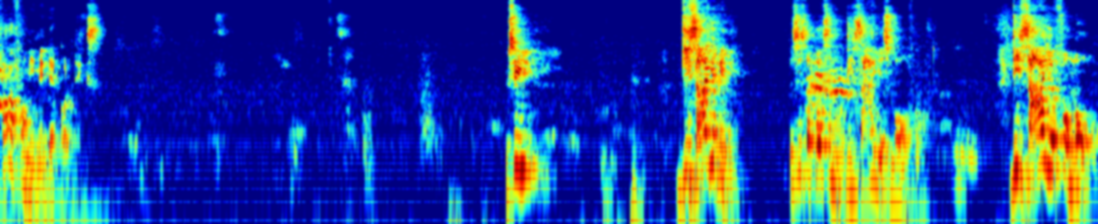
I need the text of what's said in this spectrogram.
far from Him in that context. You see, desiring. This is the person who desires more of God. Desire for more.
